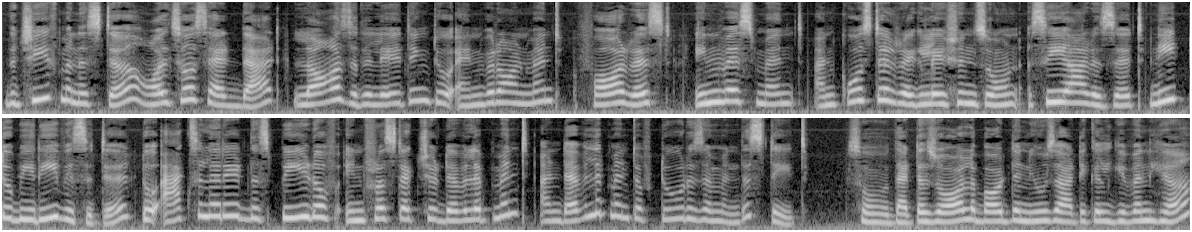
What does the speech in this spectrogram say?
The Chief Minister also said that laws relating to environment, forest, investment, and coastal regulation zone CRZ need to be revisited to accelerate the speed of infrastructure development and development of tourism in the state. So, that is all about the news article given here.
